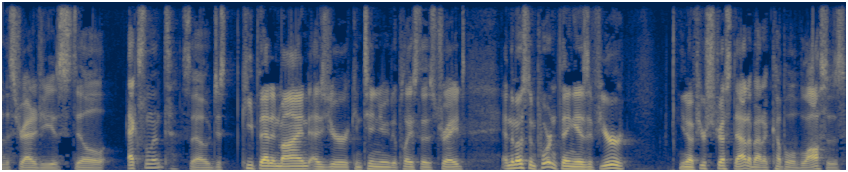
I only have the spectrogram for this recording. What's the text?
the strategy is still excellent. So just keep that in mind as you're continuing to place those trades. And the most important thing is if you're, you know, if you're stressed out about a couple of losses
